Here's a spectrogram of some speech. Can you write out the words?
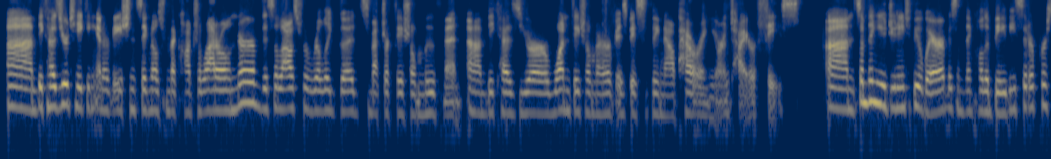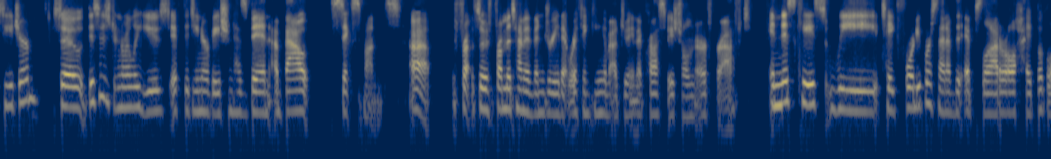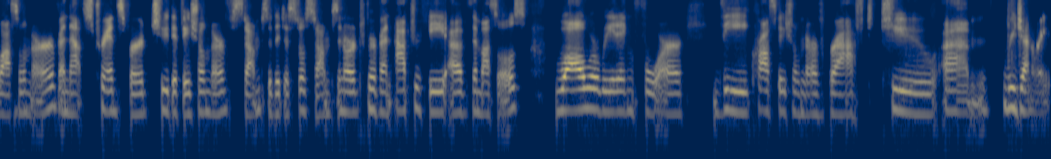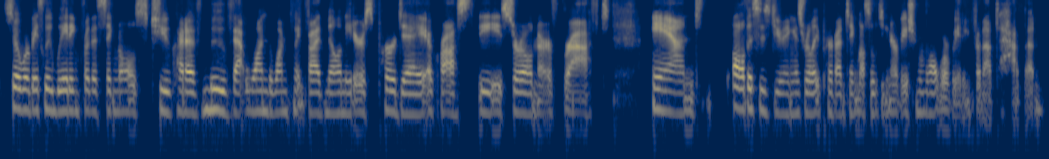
Um, because you're taking innervation signals from the contralateral nerve, this allows for really good symmetric facial movement um, because your one facial nerve is basically now powering your entire face. Um, something you do need to be aware of is something called a babysitter procedure. So, this is generally used if the denervation has been about six months. Uh, fr- so, from the time of injury that we're thinking about doing the cross-facial nerve graft. In this case, we take 40% of the ipsilateral hypoglossal nerve, and that's transferred to the facial nerve stumps, so the distal stumps, in order to prevent atrophy of the muscles while we're waiting for the cross facial nerve graft to um, regenerate. So we're basically waiting for the signals to kind of move that one to 1.5 millimeters per day across the sural nerve graft. And all this is doing is really preventing muscle denervation while we're waiting for that to happen.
